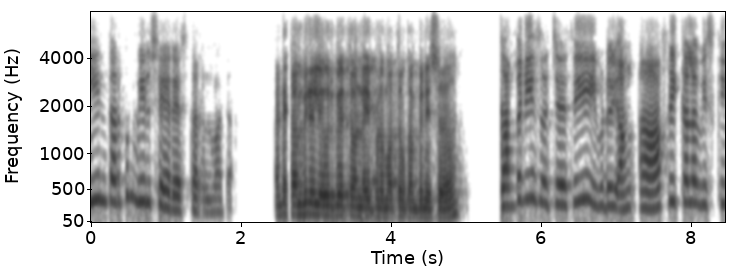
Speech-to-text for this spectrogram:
ఈయన తరపున వీళ్ళు షేర్ వేస్తారు అనమాట అంటే కంపెనీలు ఎవరి పేరుతో ఉన్నాయి ఇప్పుడు మొత్తం కంపెనీస్? కంపెనీస్ వచ్చేసి ఇప్పుడు ఆఫ్రికాలో విస్కీ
